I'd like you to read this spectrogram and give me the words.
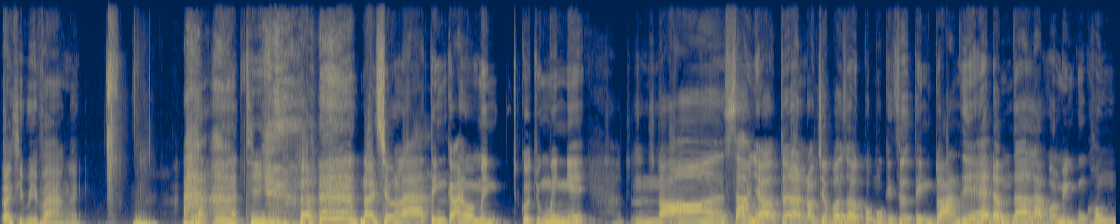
tay chị bị vàng ấy. Thì nói chung là tình cảm của mình của chúng mình ấy nó sao nhở? Tức là nó chưa bao giờ có một cái sự tính toán gì hết đâm ra là bọn mình cũng không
